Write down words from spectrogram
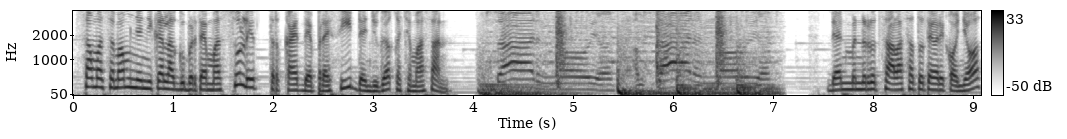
sama-sama menyanyikan lagu bertema sulit terkait depresi dan juga kecemasan. Dan menurut salah satu teori konyol,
